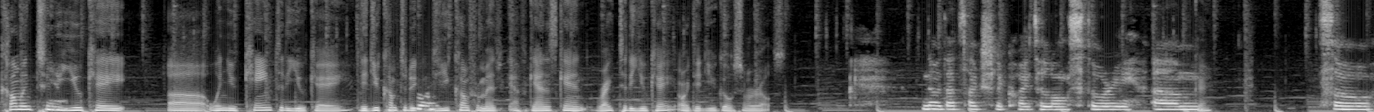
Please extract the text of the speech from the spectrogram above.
Coming to yeah. the UK, uh, when you came to the UK, did you come to the? Did you come from Afghanistan right to the UK, or did you go somewhere else? No, that's actually quite a long story. Um, okay. So,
